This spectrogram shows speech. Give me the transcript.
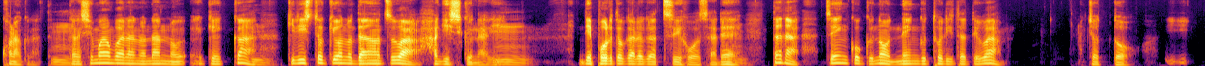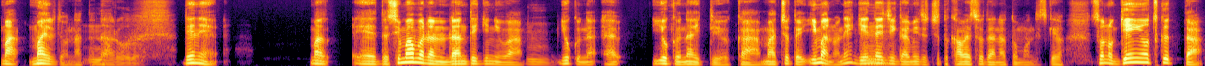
来なくなった。うん。だから島原の乱の結果、うん。キリスト教の弾圧は激しくなり、うん。でポルトガルが追放され、うん。ただ全国の年貢取り立てはちょっといまあマイルドになった。となるほど。でねまあえーと島原の乱的にはうん。よくなあよくないっていうかまあちょっと今のね現代人から見るとちょっとかわいそうだなと思うんですけど、その原因を作った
